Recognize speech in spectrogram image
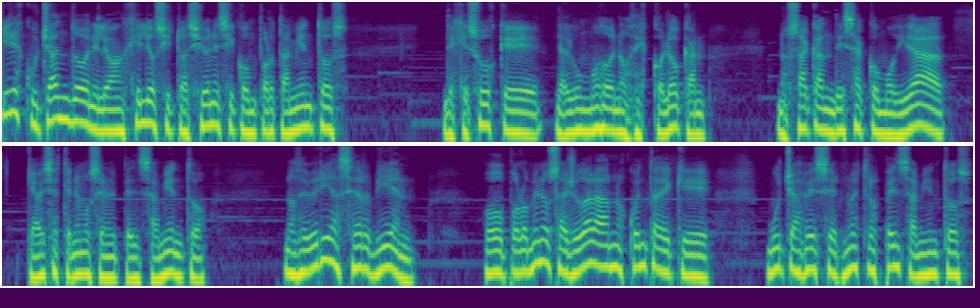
Ir escuchando en el Evangelio situaciones y comportamientos de Jesús que de algún modo nos descolocan, nos sacan de esa comodidad que a veces tenemos en el pensamiento, nos debería hacer bien, o por lo menos ayudar a darnos cuenta de que muchas veces nuestros pensamientos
